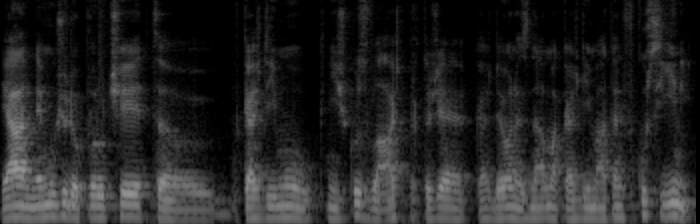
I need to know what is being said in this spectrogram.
Já nemůžu doporučit uh, každému knížku zvlášť, protože každého neznám a každý má ten vkus jiný.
